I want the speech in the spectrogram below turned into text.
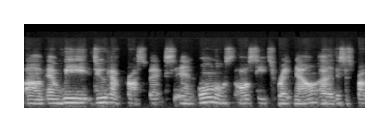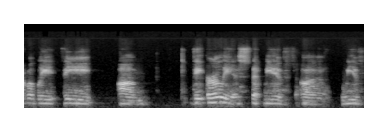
Um, and we do have prospects in almost all seats right now. Uh, this is probably the um, the earliest that we have uh, we've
